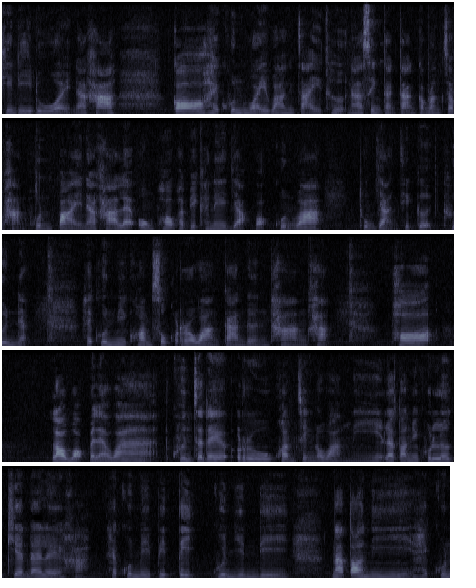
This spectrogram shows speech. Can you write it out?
ที่ดีด้วยนะคะ ก็ให้คุณไว้วางใจเถอะนะ สิ่งต่างๆกำลังจะผ่านพ้นไปนะคะ และองค์พ่อพระพิฆเนศอยากบอกคุณว่าทุกอย่างที่เกิดขึ้นเนี่ยให้คุณมีความสุขระหว่างการเดินทางค่ะ เพราะเราบอกไปแล้วว่า คุณจะได้รู้ความจริงระหว่างนี้ แล้วตอนนี้คุณเลิกเครียดได้เลยค่ะ ให้คุณมีปิติ คุณยินดี ณ ตอนนี้ให้คุณ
